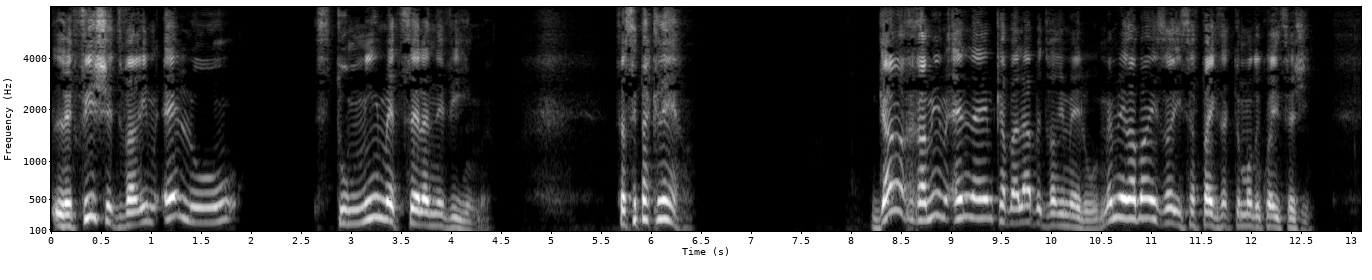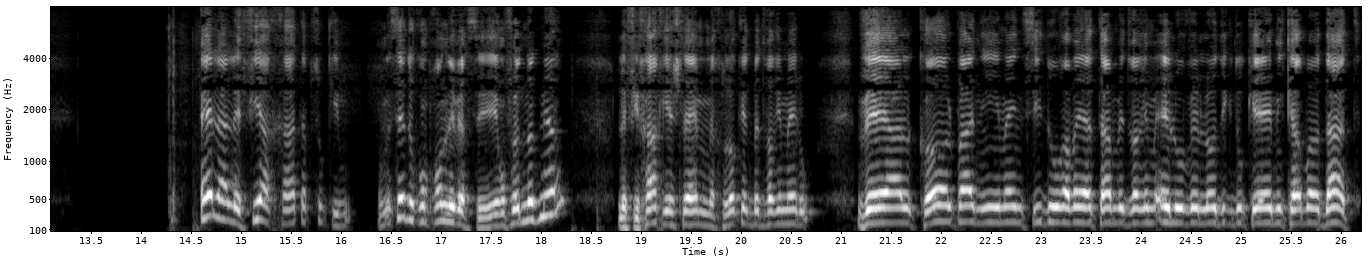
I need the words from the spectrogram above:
les fiches et dvarim elu, stumim etzel neviim. Ça c'est pas clair. Même les rabbins, ils, ils savent pas exactement de quoi il s'agit. Elle a les On essaie de comprendre les versets et on fait de notre mieux. לפיכך יש להם מחלוקת בדברים אלו. ועל כל פנים אין סידור הווייתם בדברים אלו ולא דקדוקיהם עיקר בדת.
